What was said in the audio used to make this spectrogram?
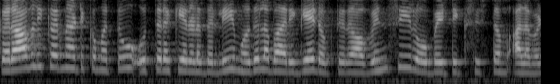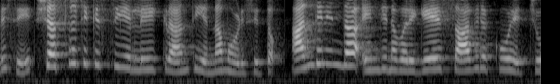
ಕರಾವಳಿ ಕರ್ನಾಟಕ ಮತ್ತು ಉತ್ತರ ಕೇರಳದಲ್ಲಿ ಮೊದಲ ಬಾರಿಗೆ ಡಾಕ್ಟರ್ ವಿನ್ಸಿ ರೋಬೋಟಿಕ್ ಸಿಸ್ಟಮ್ ಅಳವಡಿಸಿ ಶಸ್ತ್ರಚಿಕಿತ್ಸೆಯಲ್ಲಿ ಕ್ರಾಂತಿಯನ್ನ ಮೂಡಿಸಿತ್ತು. ಅಂದಿನಿಂದ ಇಂದಿನವರೆಗೆ ಸಾವಿರಕ್ಕೂ ಹೆಚ್ಚು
